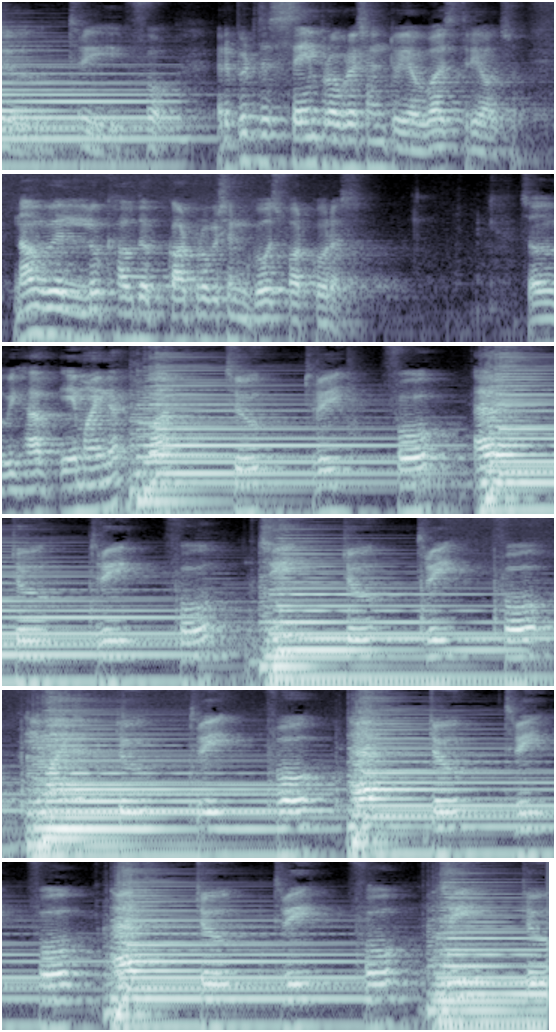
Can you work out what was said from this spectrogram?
two, three, four. Repeat the same progression to your verse 3 also. Now we will look how the chord progression goes for chorus. So we have A minor, 1, 2, 3, 4, F, 2, 3, 4, G, 2, 3, 4, E minor, 2, 3, 4, F, 2, 3, 4, F, 2, 3, 4, G, 2,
